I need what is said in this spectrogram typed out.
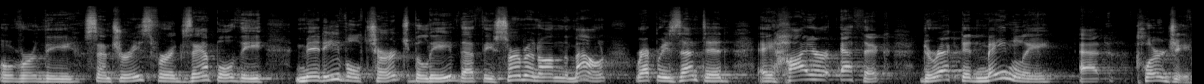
over the centuries. For example, the medieval church believed that the Sermon on the Mount represented a higher ethic directed mainly at clergy.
